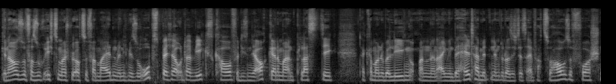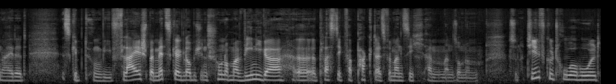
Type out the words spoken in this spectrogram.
Genauso versuche ich zum Beispiel auch zu vermeiden, wenn ich mir so Obstbecher unterwegs kaufe, die sind ja auch gerne mal in Plastik. Da kann man überlegen, ob man einen eigenen Behälter mitnimmt oder sich das einfach zu Hause vorschneidet. Es gibt irgendwie Fleisch beim Metzger, glaube ich, schon noch mal weniger äh, Plastik verpackt, als wenn man es sich ähm, an so, einem, so einer Tiefkühltruhe holt.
